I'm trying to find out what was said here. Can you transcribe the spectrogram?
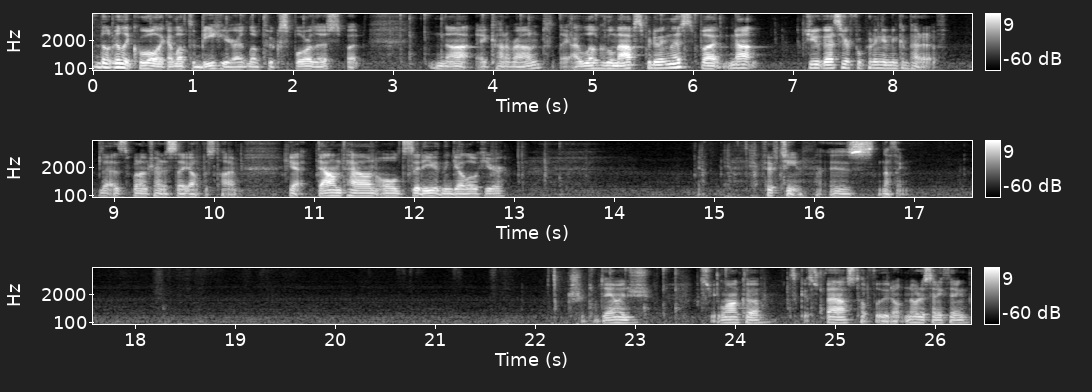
really cool. Like, I'd love to be here. I'd love to explore this, but not a kind of round. Like, I love Google Maps for doing this, but not GeoGuessr for putting it in competitive. That is what I'm trying to say off this time. Yeah, downtown, old city in the yellow here. Yeah. 15 is nothing. Triple damage. Sri Lanka. Let's guess fast. Hopefully they don't notice anything.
